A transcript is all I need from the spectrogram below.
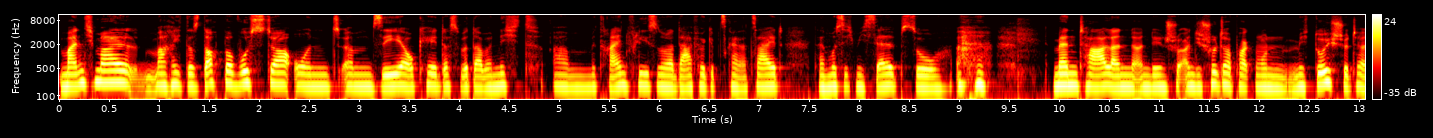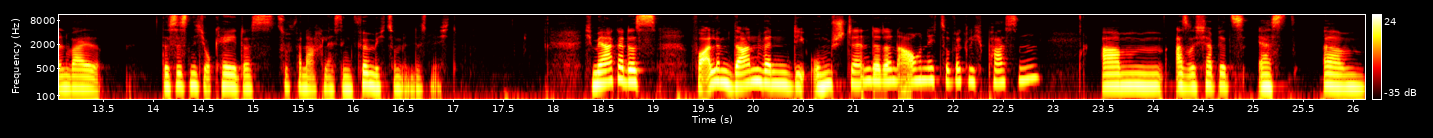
Manchmal mache ich das doch bewusster und ähm, sehe, okay, das wird aber nicht ähm, mit reinfließen oder dafür gibt es keine Zeit. Dann muss ich mich selbst so mental an, an, den, an die Schulter packen und mich durchschütteln, weil das ist nicht okay, das zu vernachlässigen. Für mich zumindest nicht. Ich merke das vor allem dann, wenn die Umstände dann auch nicht so wirklich passen. Ähm, also ich habe jetzt erst ähm,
